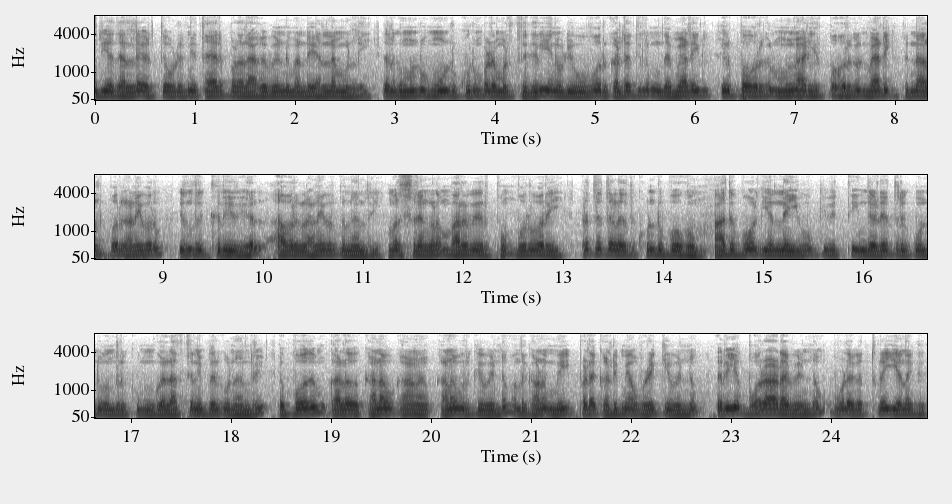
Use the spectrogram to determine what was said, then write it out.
புதியதல்ல எடுத்த உடனே தயாரிப்பாளராக வேண்டும் என்ற எண்ணம் இல்லை. இதற்கு முன்பு மூன்று குறும்படம் எடுத்திருக்கிறேன். என்னுடைய ஒவ்வொரு கட்டத்திலும் இந்த மேடையில் இருப்பவர்கள் முன்னாடி இருப்பவர்கள் மேடைக்கு பின்னால் இருப்பவர்கள் அனைவரும் இருந்திருக்கிறீர்கள். அவர்கள் அனைவருக்கும் நன்றி. விமர்சனங்களும் வரவேற்பும் ஒருவரை அடுத்த தளத்துக்கு கொண்டு போகும். அதுபோல் என்னை ஊக்குவித்து இந்த இடத்திற்கு கொண்டு வந்திருக்கும் உங்கள் அத்தனை பேருக்கும் நன்றி. எப்போதும் கனவு கனவு காண கனவு இருக்க வேண்டும். அந்த கனவு மெய்ப்பட கடுமையாக உழைக்க வேண்டும். நிறைய போராட வேண்டும். ஊடகத்துறை எனக்கு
